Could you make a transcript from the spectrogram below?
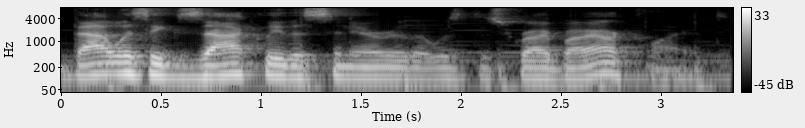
That was exactly the scenario that was described by our client.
